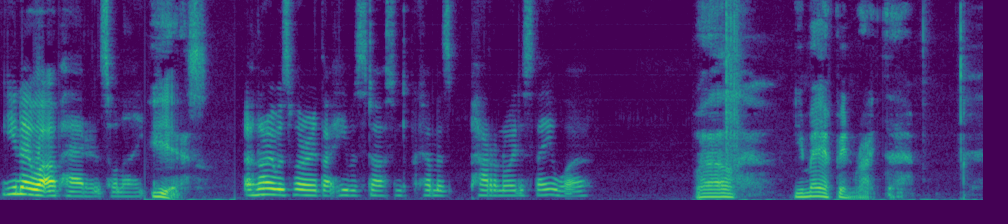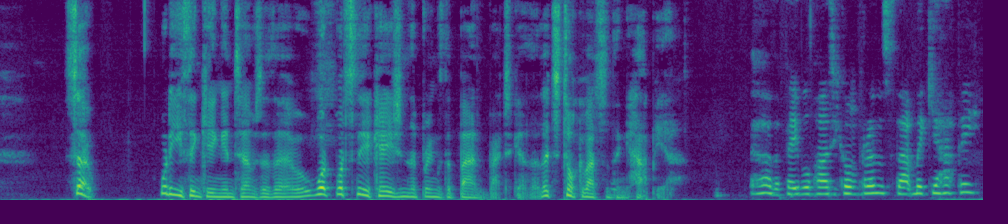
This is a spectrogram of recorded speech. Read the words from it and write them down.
you know what our parents were like, Yes. And I was worried that he was starting to become as paranoid as they were. Well, you may have been right there. So, what are you thinking in terms of the what? What's the occasion that brings the band back together? Let's talk about something happier. Ah, the Fable Party conference. That make you happy?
